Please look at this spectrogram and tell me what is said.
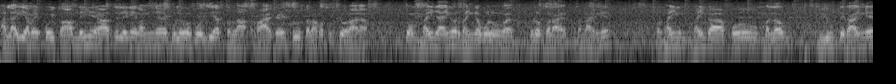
हालाँकि हमें कोई काम नहीं है यहाँ से, लेकिन हमने बुलों को बोल दिया रायगढ़ टू सलामतपुर चौराया तो हम भाई जाएँगे और भाई का बोलो ब्लॉग बनाए बनाएँगे। और भाई भाई का आपको मतलब व्यूज़ दिखाएँगे।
